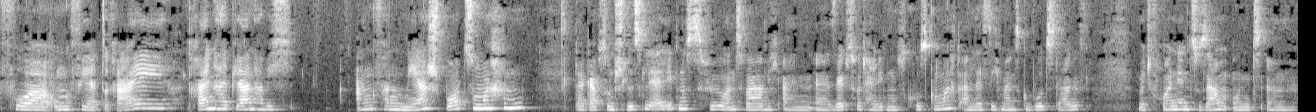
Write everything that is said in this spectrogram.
vor ungefähr drei, dreieinhalb Jahren habe ich angefangen, mehr Sport zu machen. Da gab es so ein Schlüsselerlebnis für, und zwar habe ich einen äh, Selbstverteidigungskurs gemacht, anlässlich meines Geburtstages, mit Freundinnen zusammen. Und ähm,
